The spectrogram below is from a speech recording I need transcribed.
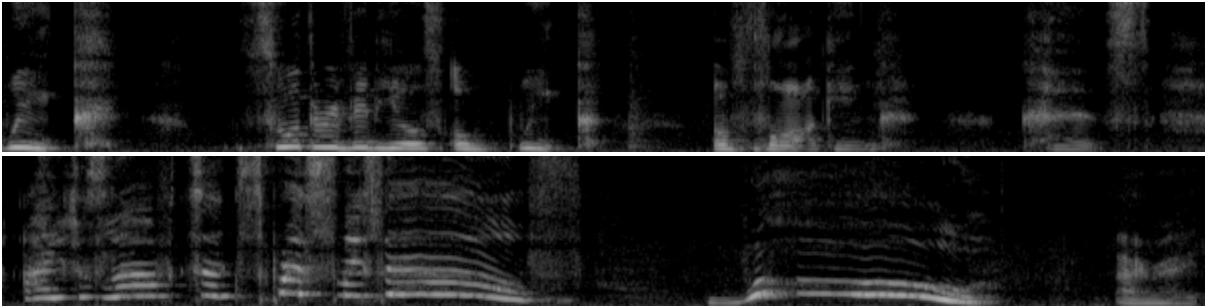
week. Two or three videos a week of vlogging because I just love to express myself. Woo! All right.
